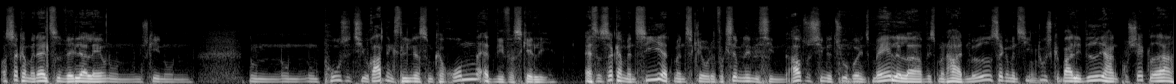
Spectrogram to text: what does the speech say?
og så kan man altid vælge at lave nogle, måske nogle, nogle, nogle, nogle positive retningslinjer, som kan rumme, at vi er forskellige. Altså så kan man sige, at man skriver det for eksempel ind i sin autosignatur på ens mail, eller hvis man har et møde, så kan man sige, du skal bare lige vide, jeg har en projektleder,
